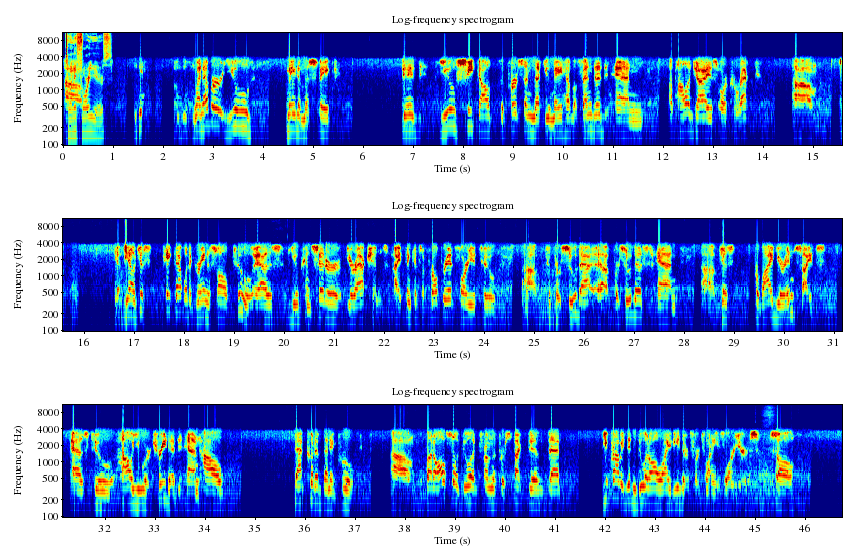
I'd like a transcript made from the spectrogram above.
24 uh, years. Whenever you made a mistake, did you seek out the person that you may have offended and apologize or correct? Um, you know, just take that with a grain of salt too as you consider your actions. I think it's appropriate for you to uh, to pursue that, uh, pursue this, and uh, just provide your insights as to how you were treated and how that could have been improved. Um, but also do it from the perspective that you probably didn't do it all right either for 24 years. So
